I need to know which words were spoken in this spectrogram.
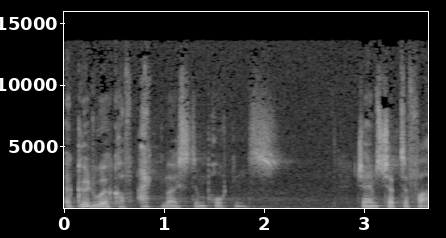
a good work of utmost importance. James chapter 5,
